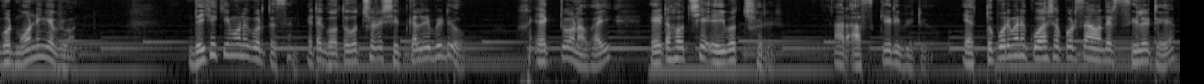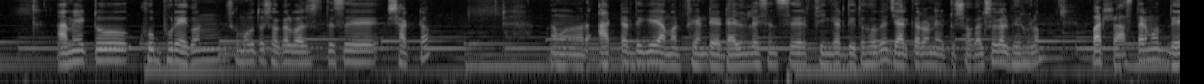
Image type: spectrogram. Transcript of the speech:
গুড মর্নিং এভরিওয়ান দেখে কি মনে করতেছেন? এটা গত বছরের শীতকালের ভিডিও? একটুও না ভাই, এটা হচ্ছে এই বছরের আর আজকেরই ভিডিও। এত পরিমাণে কুয়াশা পড়ছে আমাদের সিলেটে। আমি একটু খুব ভোরে, এখন সম্ভবত সকাল বাজতেছে সাতটা। আমার আটটার দিকে আমার ফ্রেন্ডের ড্রাইভিং লাইসেন্সের ফিঙ্গার দিতে হবে, যার কারণে একটু সকাল সকাল বের হলাম। বাট রাস্তার মধ্যে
